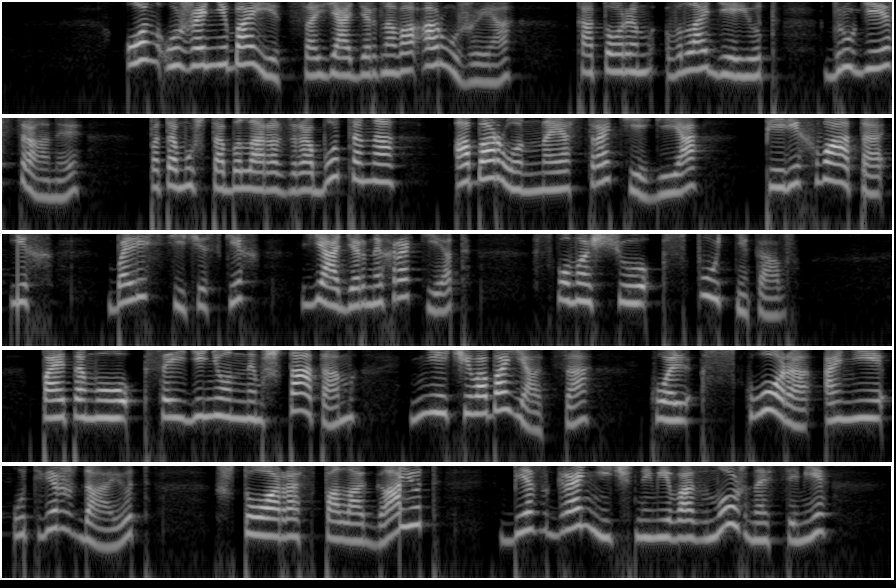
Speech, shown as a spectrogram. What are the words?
Он уже не боится ядерного оружия, которым владеют другие страны, потому что была разработана оборонная стратегия перехвата их баллистических ядерных ракет с помощью спутников. Поэтому Соединенным Штатам нечего бояться, коль скоро они утверждают, что располагают безграничными возможностями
